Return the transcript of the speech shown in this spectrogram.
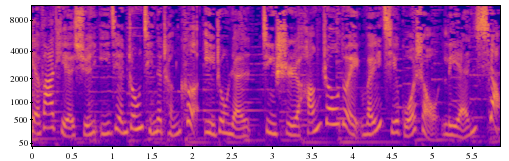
姐发帖寻一见钟情的乘客，意中人竟是杭州队围棋国手连笑。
